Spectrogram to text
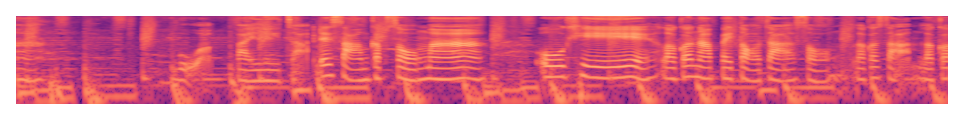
อะบวกไปเลยจ้ะ ได้ 3 กับ 2 มา โอเค เราก็นับไปต่อจาก2แล้วก็ 3 แล้วก็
